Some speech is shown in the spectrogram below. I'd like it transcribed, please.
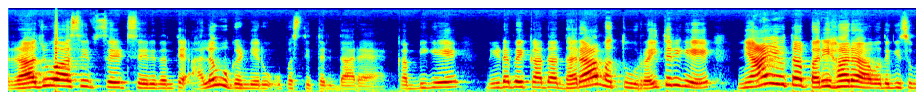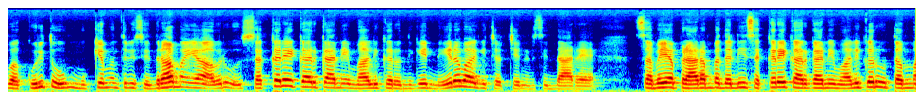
ರಾಜು ಆಸಿಫ್ ಸೇಠ್ ಸೇರಿದಂತೆ ಹಲವು ಗಣ್ಯರು ಉಪಸ್ಥಿತರಿದ್ದಾರೆ. ಕಬ್ಬಿಗೆ ನೀಡಬೇಕಾದ ದರ ಮತ್ತು ರೈತರಿಗೆ ನ್ಯಾಯಯುತ ಪರಿಹಾರ ಒದಗಿಸುವ ಕುರಿತು ಮುಖ್ಯಮಂತ್ರಿ ಸಿದ್ದರಾಮಯ್ಯ ಅವರು ಸಕ್ಕರೆ ಕಾರ್ಖಾನೆ ಮಾಲೀಕರೊಂದಿಗೆ ನೇರವಾಗಿ ಚರ್ಚೆ ನಡೆಸಿದ್ದಾರೆ. ಸಭೆಯ ಪ್ರಾರಂಭದಲ್ಲಿ ಸಕ್ಕರೆ ಕಾರ್ಖಾನೆ ಮಾಲೀಕರು ತಮ್ಮ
